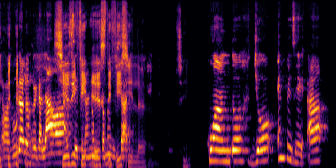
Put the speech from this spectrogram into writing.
la basura, los regalaba. Sí, es, es difícil. Eh, sí. Cuando yo empecé a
